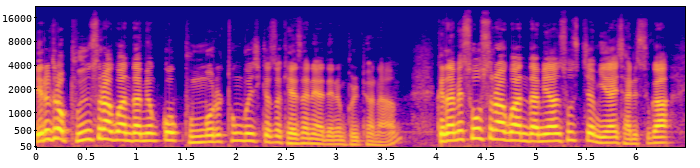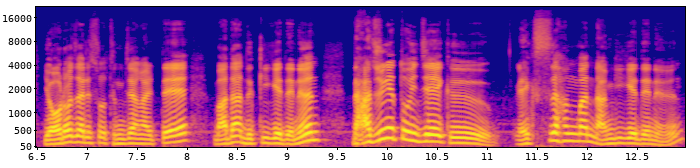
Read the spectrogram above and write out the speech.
예를 들어 분수라고 한다면 꼭 분모를 통분시켜서 계산해야 되는 불편함. 그 다음에 소수라고 한다면 소수점 이하의 자릿수가 여러 자릿수로 등장할 때마다 느끼게 되는 나중에 또 이제 그 X항만 남기게 되는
